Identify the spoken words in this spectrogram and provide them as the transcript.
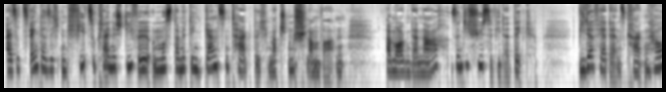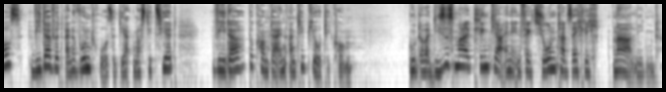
Also zwängt er sich in viel zu kleine Stiefel und muss damit den ganzen Tag durch Matsch und Schlamm warten. Am Morgen danach sind die Füße wieder dick. Wieder fährt er ins Krankenhaus, wieder wird eine Wundrose diagnostiziert, wieder bekommt er ein Antibiotikum. Gut, aber dieses Mal klingt ja eine Infektion tatsächlich naheliegend.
